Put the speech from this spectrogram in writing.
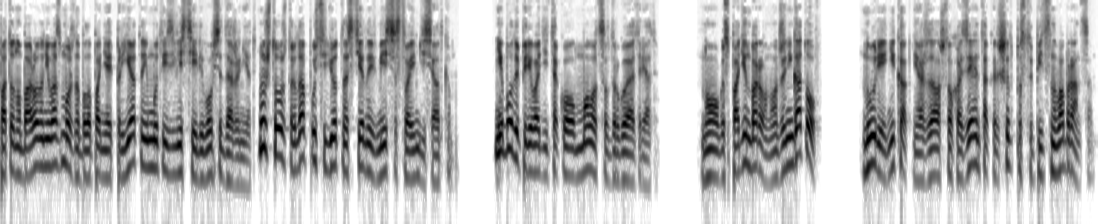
По тону барона невозможно было понять, приятно ему это известие или вовсе даже нет. «Ну что ж, тогда пусть идет на стены вместе с твоим десятком. Не буду переводить такого молодца в другой отряд». «Но, господин барон, он же не готов», Нурия никак не ожидала, что хозяин так решит поступить с новобранцем.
